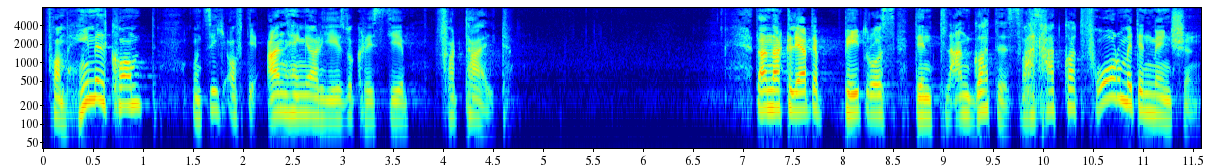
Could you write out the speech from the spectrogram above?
vom Himmel kommt und sich auf die Anhänger Jesu Christi verteilt. Dann erklärte Petrus den Plan Gottes. Was hat Gott vor mit den Menschen?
